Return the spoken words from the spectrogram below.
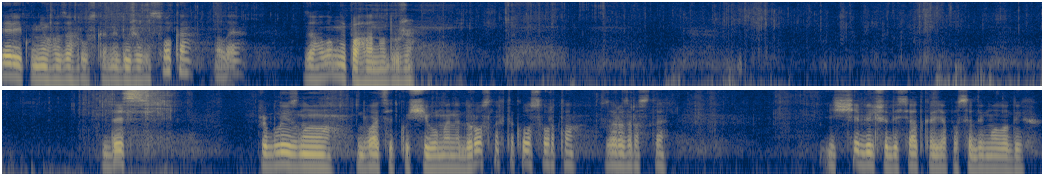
Цей у нього загрузка не дуже висока, але загалом непогано дуже. Десь приблизно 20 кущів у мене дорослих такого сорта зараз росте. І ще більше десятка я посадив молодих.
